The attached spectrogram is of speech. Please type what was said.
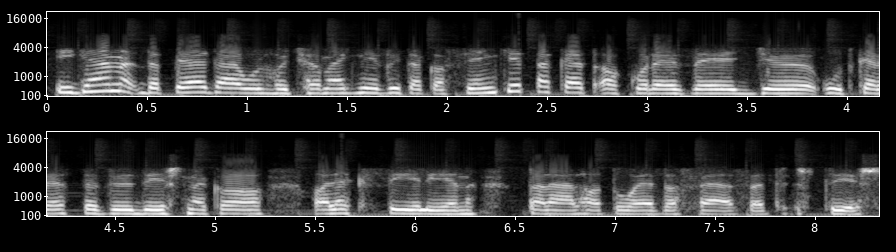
Igen, de például, hogyha megnézitek a fényképeket, akkor ez egy útkereszteződésnek a, a legszélén található ez a felfestés.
